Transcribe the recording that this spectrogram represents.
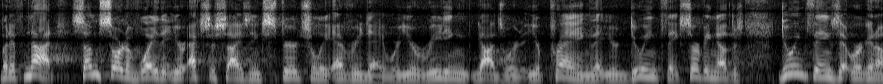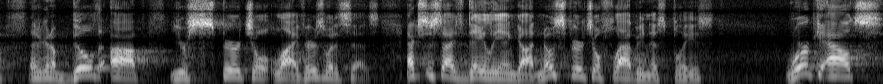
But if not, some sort of way that you're exercising spiritually every day, where you're reading God's Word, you're praying, that you're doing things, serving others, doing things that we're to that are going to build up your spiritual life. Here's what it says: Exercise daily in God. No spiritual flabbiness, please Workouts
